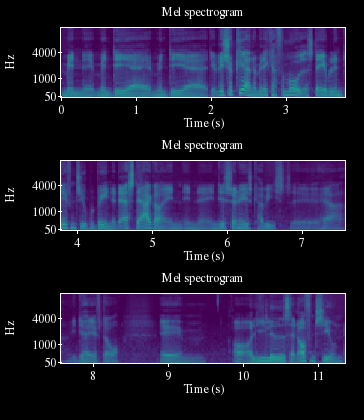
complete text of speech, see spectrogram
men, øh, men, det er, men det, er, det er jo lidt chokerende, at man ikke har formået at stable en defensiv på benene, der er stærkere end, end, øh, end det Sønderjysk har vist øh, her i det her efterår. Øh, og, og ligeledes, at offensiven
